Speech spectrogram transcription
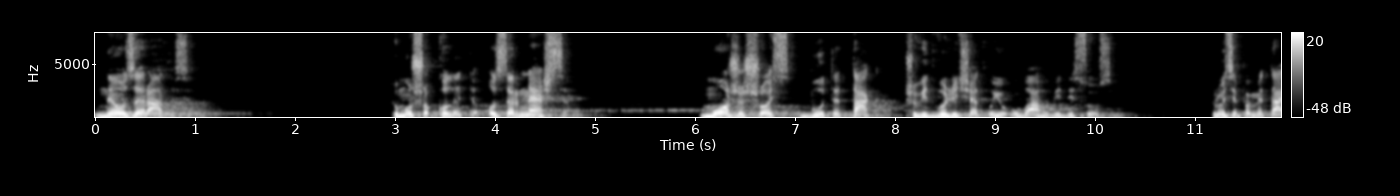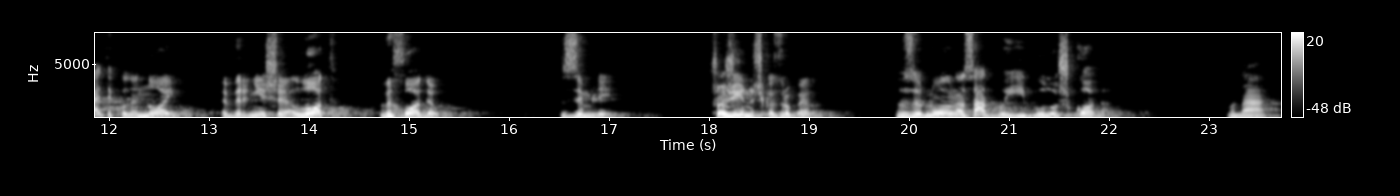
не озиратися. Тому що коли ти озирнешся, може щось бути так, що відволіче твою увагу від Ісуса. Друзі, пам'ятаєте, коли Ной, верніше, Лот виходив з землі? Що жіночка зробила? Зазирнула назад, бо їй було шкода. Вона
